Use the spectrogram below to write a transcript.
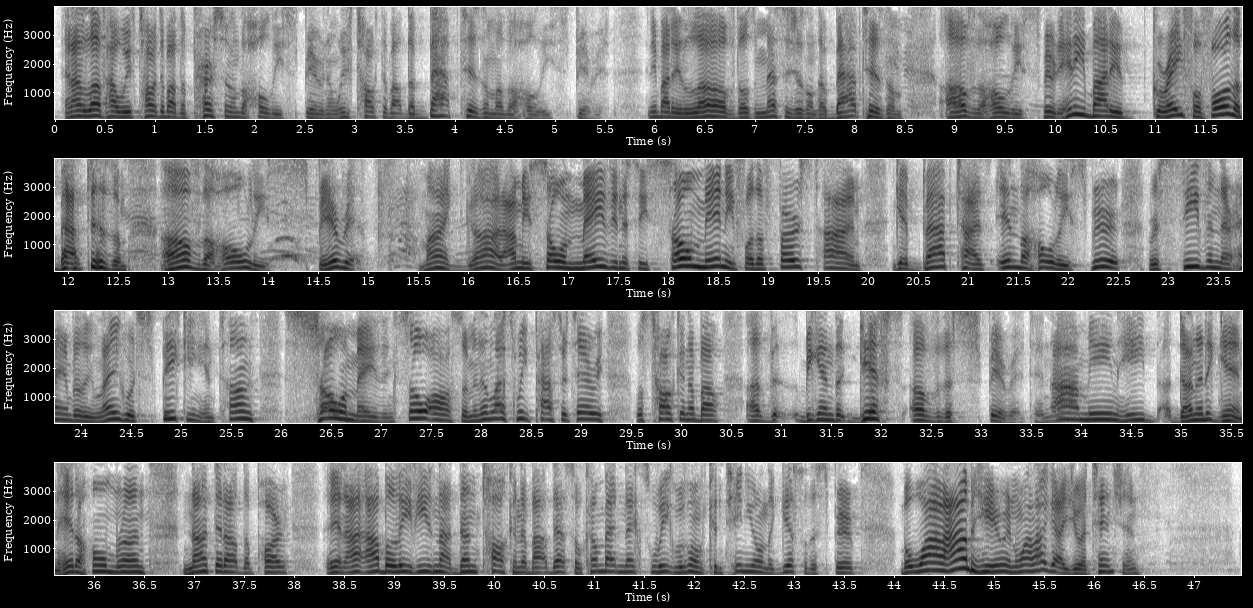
And I love how we've talked about the person of the Holy Spirit and we've talked about the baptism of the Holy Spirit. Anybody love those messages on the baptism of the Holy Spirit? Anybody grateful for the baptism of the Holy Spirit? My God, I mean, so amazing to see so many for the first time get baptized in the Holy Spirit, receiving their heavenly language, speaking in tongues. So amazing, so awesome. And then last week, Pastor Terry was talking about uh, the, began the gifts of the Spirit, and I mean, he done it again, hit a home run, knocked it out the park. And I, I believe he's not done talking about that. So come back next week. We're going to continue on the gifts of the Spirit. But while I'm here and while I got your attention,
